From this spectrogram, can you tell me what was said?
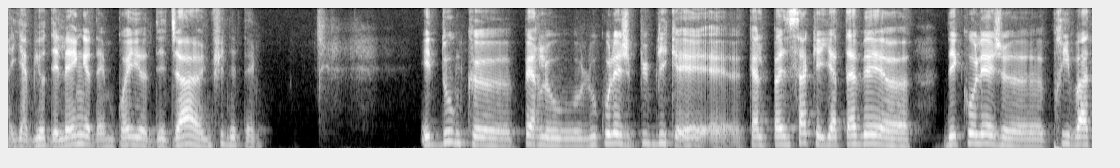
Il y a bio des langues d'emploi déjà une fin de temps. Et donc, euh, per le, le collège public, euh, qu'elle pensa qu'il y avait euh, des collèges privats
